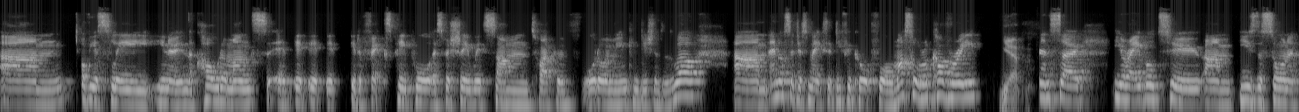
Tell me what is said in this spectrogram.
Um, obviously, you know, in the colder months, it, it, it, it affects people, especially with some type of autoimmune conditions as well. Um, and also just makes it difficult for muscle recovery. Yeah. And so you're able to um, use the sauna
